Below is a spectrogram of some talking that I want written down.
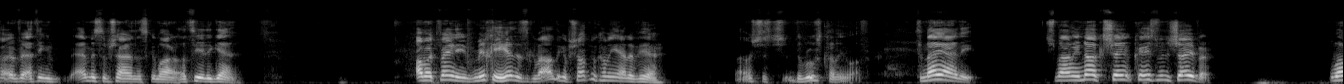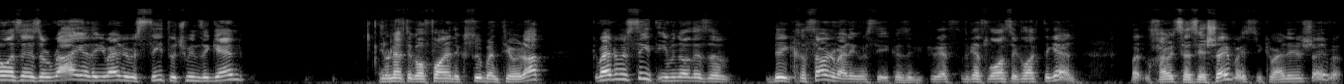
I think Emes of Shara in this Gemara. Let's see it again. Amar Tveni, Michi, hear this Gemara, the Pshatim coming out of here. That was just the roof's coming off. Tamayani. Shmami Nuk, Kaisvin Shaver. To say there's a raya that you write a receipt, which means again, you don't have to go find the ksuba and tear it up. You write a receipt, even though there's a big chasar in writing a receipt, because it gets, it gets lost, you collect again. But Charit says here shaver, so you can write it shaver.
